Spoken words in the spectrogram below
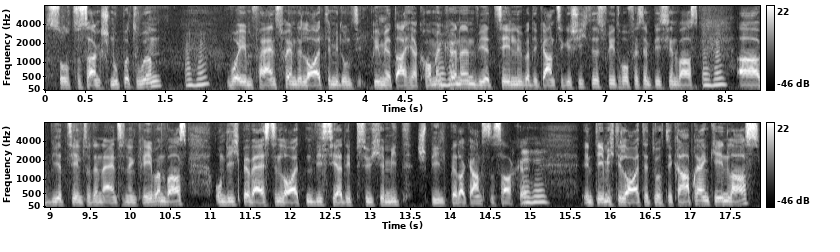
sozusagen Schnuppertouren, wo eben vereinsfremde Leute mit uns primär daher kommen können. Wir erzählen über die ganze Geschichte des Friedhofes ein bisschen was. Äh, wir erzählen zu den einzelnen Gräbern was. Und ich beweise den Leuten, wie sehr die Psyche mitspielt bei der ganzen Sache. Indem ich die Leute durch die Grabreihen gehen lasse,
